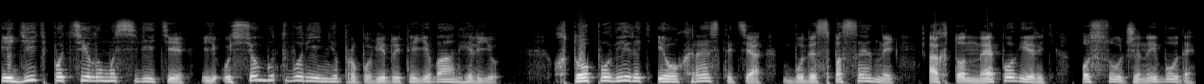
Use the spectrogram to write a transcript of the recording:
Ідіть по цілому світі і усьому творінню проповідуйте Євангелію. Хто повірить і охреститься, буде спасенний, а хто не повірить, осуджений буде.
